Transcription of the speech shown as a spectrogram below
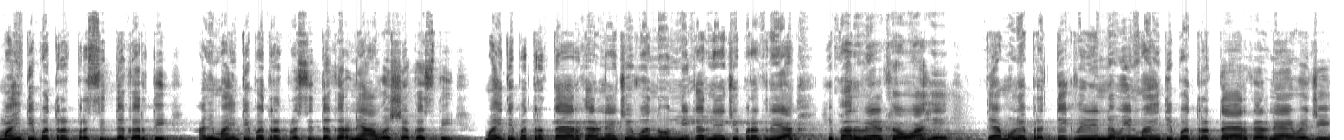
माहितीपत्रक प्रसिद्ध करते आणि माहितीपत्रक प्रसिद्ध करणे आवश्यक असते. माहितीपत्रक तयार करण्याची व नोंदणी करण्याची प्रक्रिया ही फार वेळखाऊ आहे. त्यामुळे प्रत्येक वेळी नवीन माहितीपत्रक तयार करण्याऐवजी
